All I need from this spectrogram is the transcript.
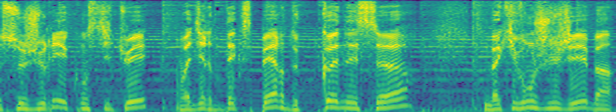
ce jury est constitué, on va dire, d'experts, de connaisseurs, bah, qui vont juger, ben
